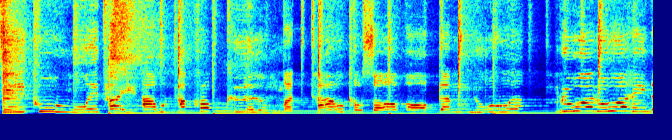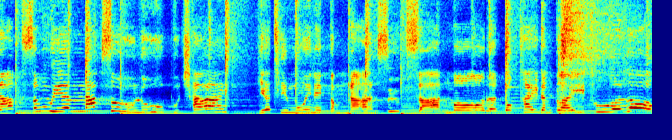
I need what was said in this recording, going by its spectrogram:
สีคู่มวยไทยอาวุธทับครบ เครื่องหมัดเท้าเข้าซอกออกกันนัว รัวรัวให้หนักสังเวียนนักสู้ลูกผู้ชาย เยอะที่มวยในตำนานสืบสารมรดกไทยดังไกลทั่วโลก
